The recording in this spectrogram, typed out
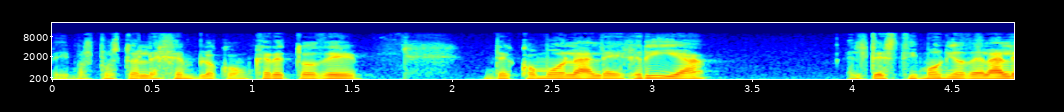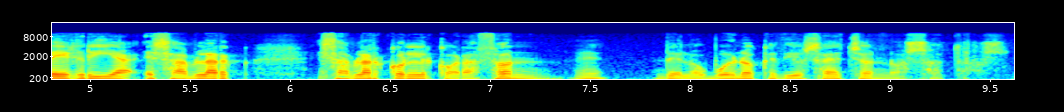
Hemos puesto el ejemplo concreto de, de cómo la alegría, el testimonio de la alegría es hablar, es hablar con el corazón ¿eh? de lo bueno que Dios ha hecho en nosotros.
